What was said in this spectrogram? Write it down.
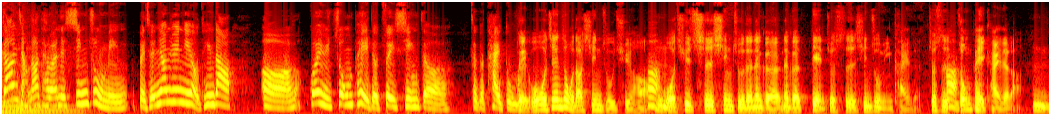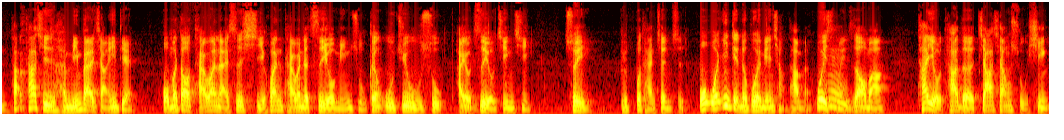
刚刚讲到台湾的新著名，北辰将军，你有听到呃关于中配的最新的这个态度吗？对我，我今天中午到新竹去哈，我去吃新竹的那个那个店，就是新著名开的，就是中配开的啦。嗯，他他其实很明白讲一点，我们到台湾来是喜欢台湾的自由民主跟无拘无束，还有自由经济，所以不不谈政治，我我一点都不会勉强他们。为什么你知道吗？他有他的家乡属性。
